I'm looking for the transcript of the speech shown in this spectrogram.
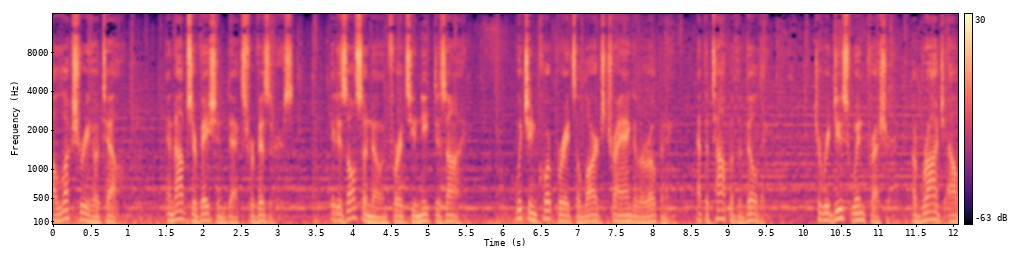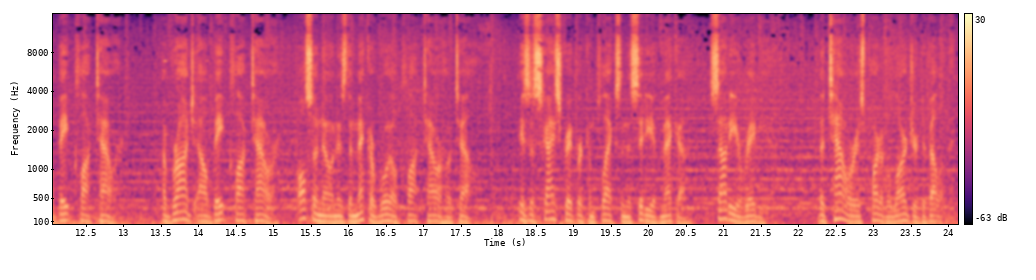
a luxury hotel, and observation decks for visitors. It is also known for its unique design, which incorporates a large triangular opening at the top of the building. To reduce wind pressure, a Al Bait Clock Tower. A Al Bait Clock Tower, also known as the Mecca Royal Clock Tower Hotel, is a skyscraper complex in the city of Mecca, Saudi Arabia. The tower is part of a larger development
